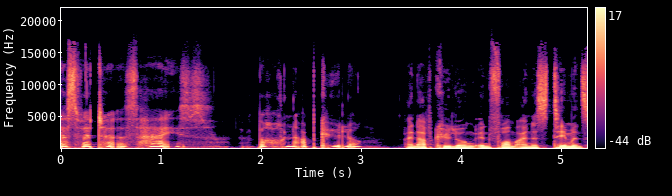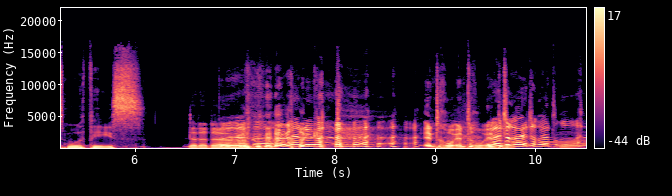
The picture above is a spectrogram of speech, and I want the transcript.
Das Wetter ist heiß. Wir brauchen eine Abkühlung. Eine Abkühlung in Form eines Themensmoothies. Intro, intro, intro. Intro, intro, intro.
